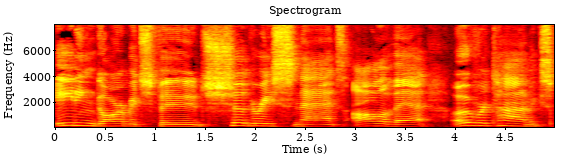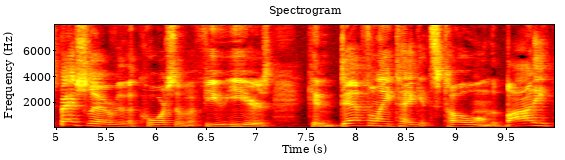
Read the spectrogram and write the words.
eating garbage food, sugary snacks, all of that over time, especially over the course of a few years, can definitely take its toll on the body.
